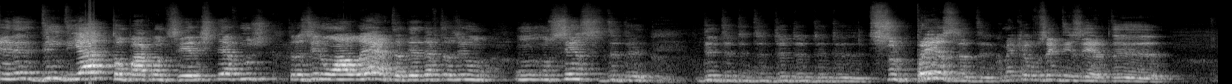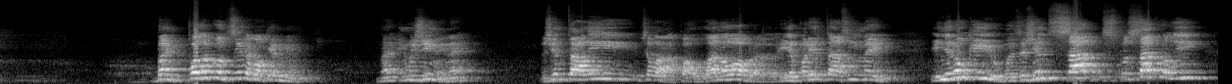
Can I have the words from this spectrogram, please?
De imediato estão para acontecer. Isto deve-nos trazer um alerta, deve trazer um, um, um senso de, de de, de, surpresa, de como é que eu vos hei de dizer? De. Bem, pode acontecer a qualquer momento. Não é? Imaginem, né? A gente está ali, sei lá, Paulo, lá na obra, e a parede está assim meio. Ainda não caiu, mas a gente sabe que se passar por ali,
